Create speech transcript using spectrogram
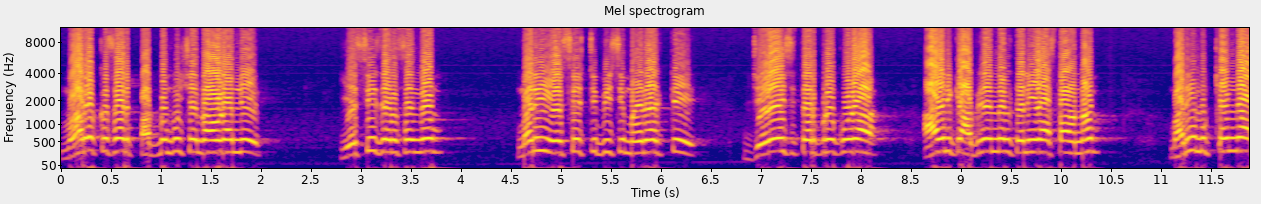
మరొకసారి పద్మభూషణ్ రావడాన్ని ఎస్సీ జనసంఘం మరియు ఎస్ఎస్టీబీసీ మైనార్టీ జేఏసీ తరఫున కూడా ఆయనకి అభినందనలు తెలియజేస్తా ఉన్నాం. మరీ ముఖ్యంగా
